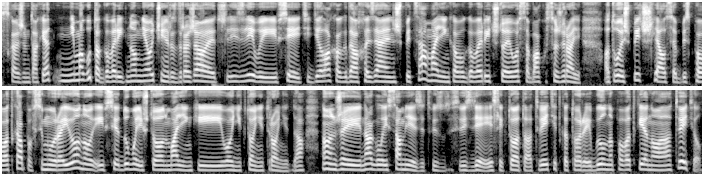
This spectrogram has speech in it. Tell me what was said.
Скажем так, я не могу так говорить, но мне очень раздражают слезливые все эти дела, когда хозяин шпица маленького говорит, что его собаку сожрали, а твой шпиц шлялся без поводка по всему району, и все думали, что он маленький, и его никто не тронет, да. Но он же нагло и сам лезет везде. Если кто-то ответит, который был на поводке, но он ответил.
